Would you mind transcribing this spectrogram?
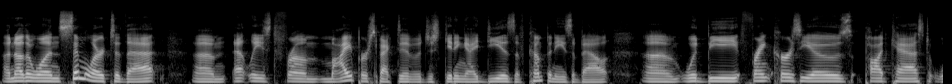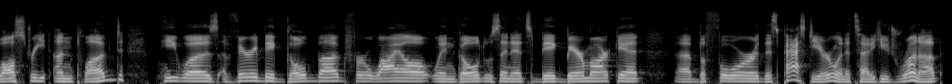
Another one similar to that um, at least from my perspective of just getting ideas of companies about, um, would be Frank Curzio's podcast, Wall Street Unplugged. He was a very big gold bug for a while when gold was in its big bear market uh, before this past year when it's had a huge run up.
